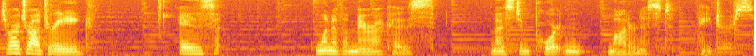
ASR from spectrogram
George Rodrigue is one of America's most important modernist painters.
